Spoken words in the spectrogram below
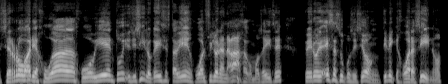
Cerró varias jugadas, jugó bien, tú, sí, sí, lo que dice está bien, jugó al filo de la navaja, como se dice, pero esa es su posición, tiene que jugar así, ¿no?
